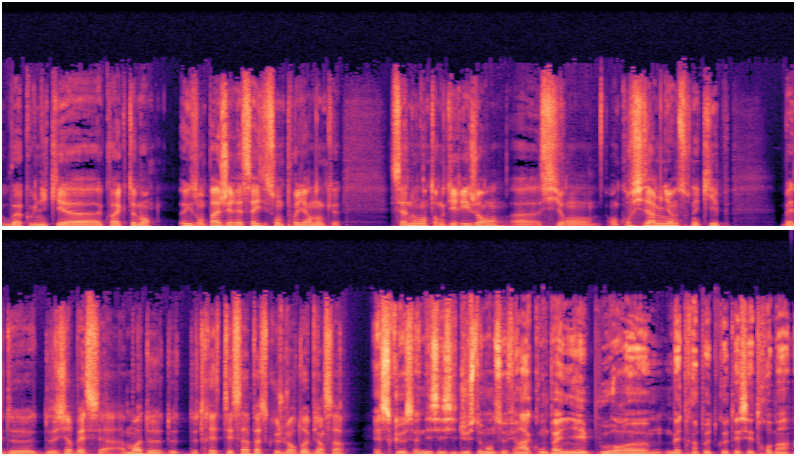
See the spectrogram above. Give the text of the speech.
ou à communiquer correctement. Eux, ils n'ont pas géré ça, ils y sont pour rien. Donc, c'est à nous, en tant que dirigeants, si on, on considère minimum son équipe, bah, de, de, se dire bah, c'est à moi de, de, traiter ça parce que je leur dois bien ça. Est-ce que ça nécessite justement de se faire accompagner pour euh, mettre un peu de côté ces traumas?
